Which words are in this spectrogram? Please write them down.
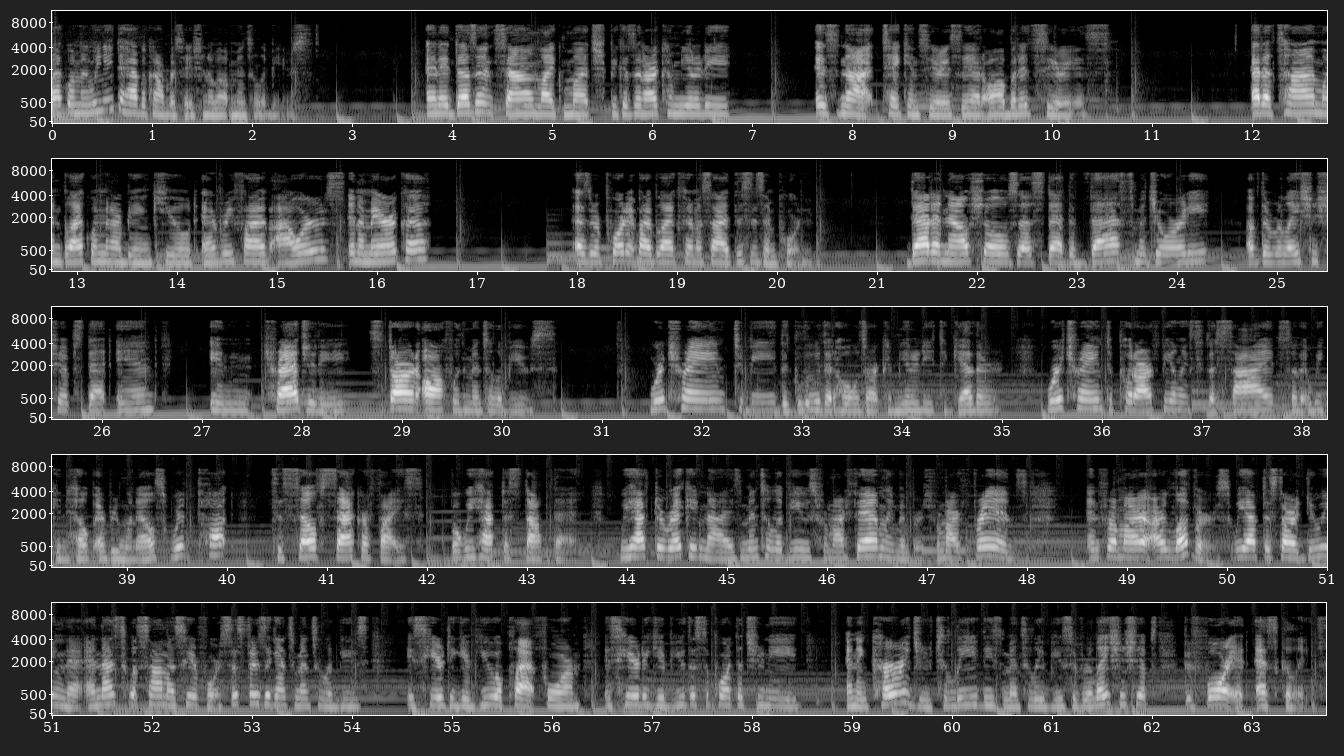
black women, we need to have a conversation about mental abuse. And it doesn't sound like much because in our community, it's not taken seriously at all, but it's serious. At a time when black women are being killed every five hours in America, as reported by Black Femicide, this is important. Data now shows us that the vast majority of the relationships that end in tragedy start off with mental abuse. We're trained to be the glue that holds our community together. We're trained to put our feelings to the side so that we can help everyone else. We're taught to self sacrifice, but we have to stop that. We have to recognize mental abuse from our family members, from our friends, and from our, our lovers. We have to start doing that. And that's what SAMA is here for. Sisters Against Mental Abuse is here to give you a platform, is here to give you the support that you need, and encourage you to leave these mentally abusive relationships before it escalates.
